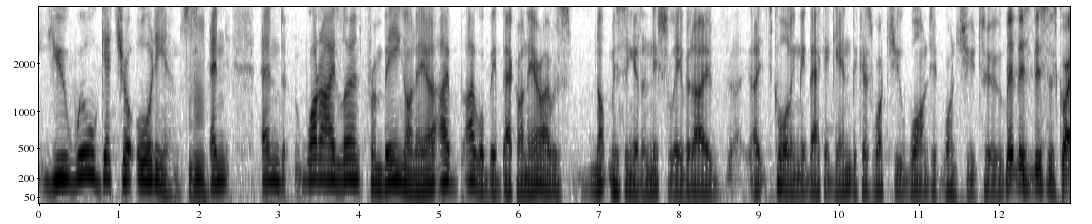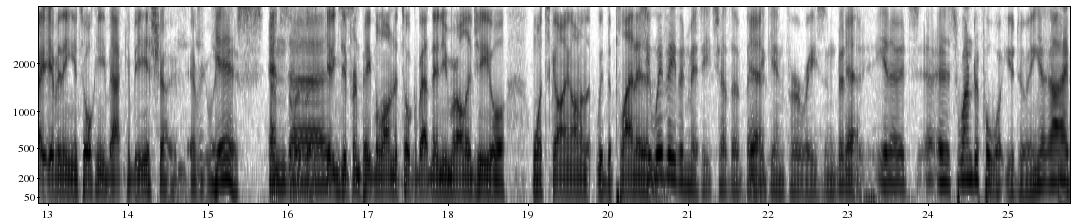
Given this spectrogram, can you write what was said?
you will get your audience, Hmm. and and what I learned from being on air, I I will be back on air. I was not missing it initially, but I, it's calling me back again because what you want, it wants you to. But this this is great. Everything you're talking about could be a show every week. Yes, and Absolutely. uh, Getting different people on to talk about their numerology or what's going on with the planet. See, and- we've even met each other back Yeah. again for a reason. But Yeah. uh, you know, it's uh, it's wonderful what you're doing. I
